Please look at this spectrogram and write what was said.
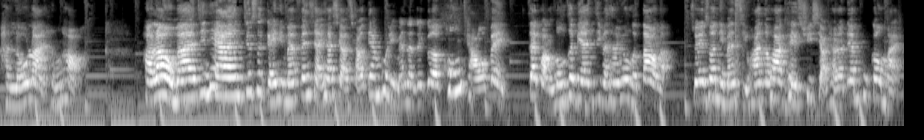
很柔软，很好。好了，我们今天就是给你们分享一下小乔店铺里面的这个空调被，在广东这边基本上用得到了，所以说你们喜欢的话可以去小乔的店铺购买。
